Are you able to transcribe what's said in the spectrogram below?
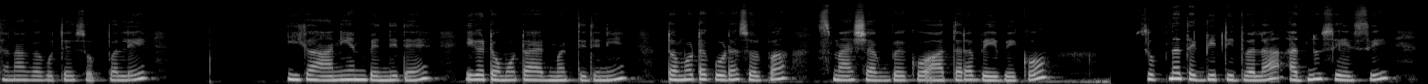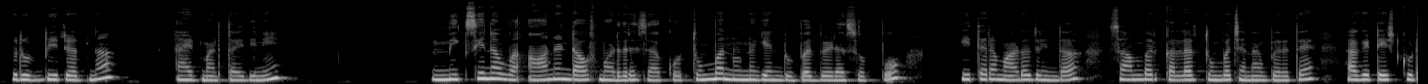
ಚೆನ್ನಾಗಾಗುತ್ತೆ ಸೊಪ್ಪಲ್ಲಿ. ಈಗ ಆನಿಯನ್ ಬೆಂದಿದೆ. ಈಗ ಟೊಮೊಟೊ ಆ್ಯಡ್ ಮಾಡ್ತಿದ್ದೀನಿ. ಟೊಮೊಟೊ ಕೂಡ ಸ್ವಲ್ಪ ಸ್ಮ್ಯಾಶ್ ಆಗಬೇಕು, ಆ ಥರ ಬೇಯಬೇಕು. ಸೊಪ್ಪನ್ನ ತೆಗೆದಿಟ್ಟಿದ್ವಲ್ಲ ಅದನ್ನು ಸೇರಿಸಿ ರುಬ್ಬಿರೋದನ್ನ ಆ್ಯಡ್ ಮಾಡ್ತಾಯಿದ್ದೀನಿ ಮಿಕ್ಸಿನ ಆನ್ ಆ್ಯಂಡ್ ಆಫ್ ಮಾಡಿದ್ರೆ ಸಾಕು. ತುಂಬ ನುಣ್ಣಗೇನು ರುಬ್ಬೋದು ಬೇಡ ಸೊಪ್ಪು. ಈ ಥರ ಮಾಡೋದ್ರಿಂದ ಸಾಂಬಾರು ಕಲರ್ ತುಂಬ ಚೆನ್ನಾಗಿ ಬರುತ್ತೆ. ಹಾಗೆ ಟೇಸ್ಟ್ ಕೂಡ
